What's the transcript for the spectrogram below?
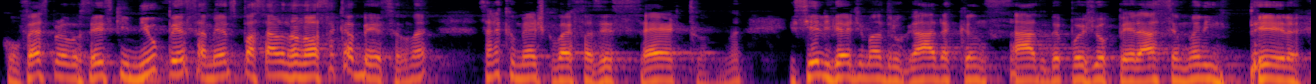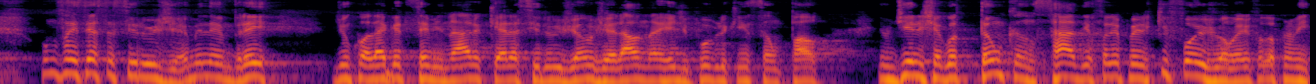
Confesso para vocês que mil pensamentos passaram na nossa cabeça, não é? Será que o médico vai fazer certo? É? E se ele vier de madrugada cansado depois de operar a semana inteira, como vai ser essa cirurgia? Eu me lembrei de um colega de seminário que era cirurgião geral na rede pública em São Paulo. E um dia ele chegou tão cansado e eu falei para ele: "Que foi, João?" Ele falou para mim:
